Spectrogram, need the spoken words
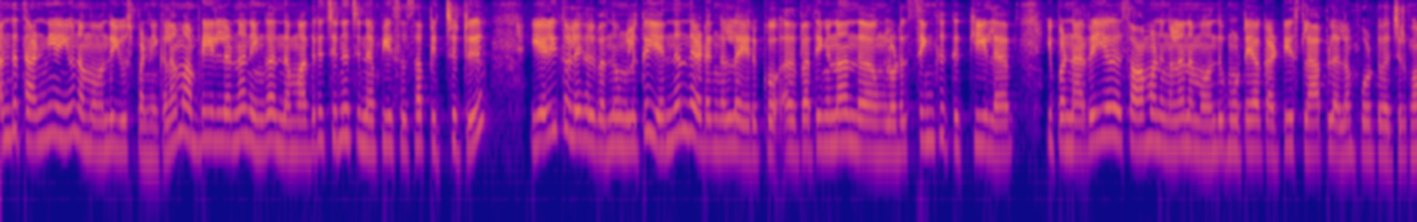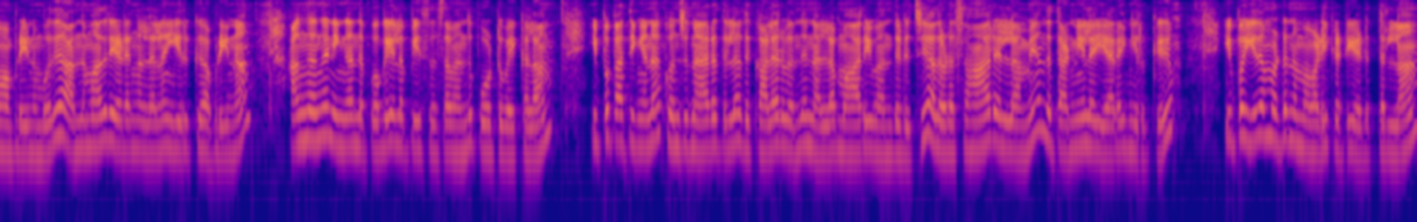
அந்த தண்ணியையும் நம்ம வந்து யூஸ் பண்ணிக்கலாம். அப்படி இல்லைன்னா நீங்கள் இந்த மாதிரி சின்ன சின்ன பீசஸாக பிச்சுட்டு எலி தொலைகள் வந்து உங்களுக்கு எந்தெந்த இடங்களில் இருக்கோ அது பார்த்திங்கன்னா இந்த உங்களோட சிங்க்குக்கு கீழே இப்போ நிறைய சாமானுங்கள்லாம் நம்ம வந்து மூட்டையாக கட்டி ஸ்லாப்லலாம் போட்டு வச்சுருக்கோம் அப்படின்னும் போது அந்த மாதிரி இடங்கள்லாம் இருக்குது அப்படின்னா அங்கங்கே நீங்கள் அந்த புகையில பீசஸை வந்து போட்டு வைக்கலாம். இப்போ பார்த்திங்கன்னா கொஞ்சம் நேரத்தில் அது கலர் வந்து நல்லா மாறி வந்துடுச்சு. அதோட சார் எல்லாமே அந்த தண்ணியில் இறங்கியிருக்கு. இப்போ இதை மட்டும் நம்ம வடிகட்டி எடுத்துடலாம்.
